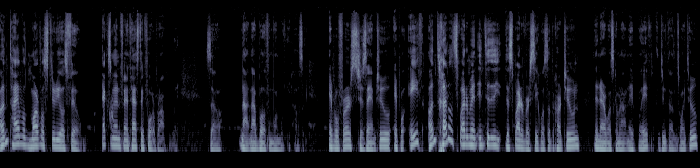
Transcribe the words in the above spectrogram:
Untitled Marvel Studios film. X Men Fantastic Four, probably. So, not not both in one movie, obviously. April 1st, Shazam 2. April 8th, Untitled Spider Man Into the, the Spider Verse sequel. So, the cartoon. Then everyone's coming out on April 8th in 2022.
